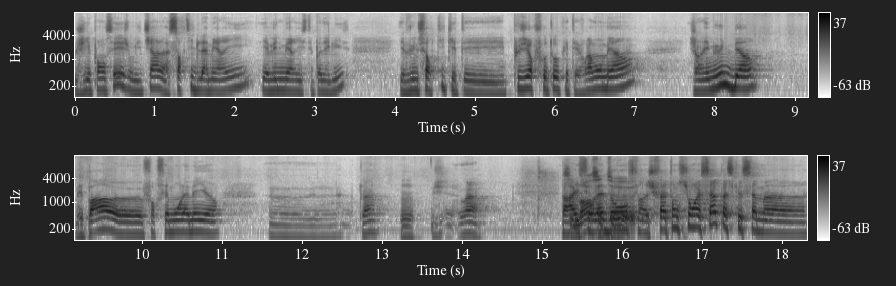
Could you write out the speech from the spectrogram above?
J'y ai pensé. Je me dis tiens, la sortie de la mairie. Il y avait une mairie, c'était pas d'église. Il y avait une sortie qui était plusieurs photos qui étaient vraiment bien. J'en ai mis une bien, mais pas euh, forcément la meilleure. Euh, tu vois? Hmm. Je- Voilà. Pareil marrant, sur la euh, danse. Enfin, je fais attention à ça parce que ça m'a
